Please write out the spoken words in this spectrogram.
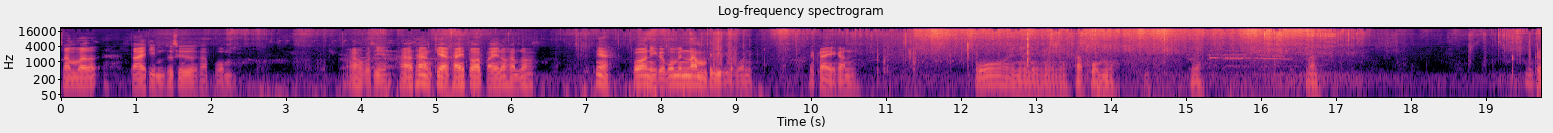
ซ้ำว่าตายถิ่มซื่อๆครับ ผมเอาก็สิหาทางแก้ไขต่อไปเนาะครับเนาะเนี่ยก้อนนี่ก็บ่แม่นนำไปอีกแล้ววันนี้ใกล้ๆกัน โอ้ยนี่นี่นี่นี่ครับผมนี่นี่นั่นมันก็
